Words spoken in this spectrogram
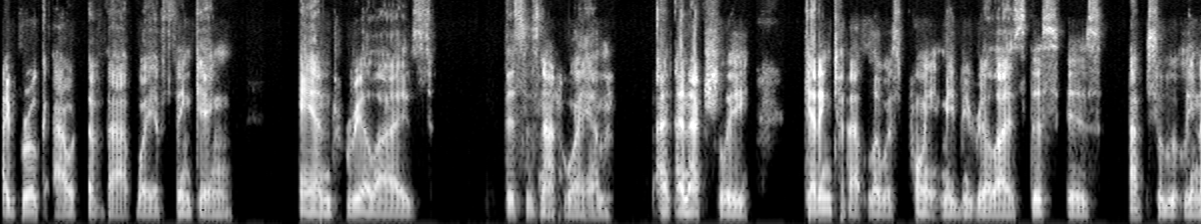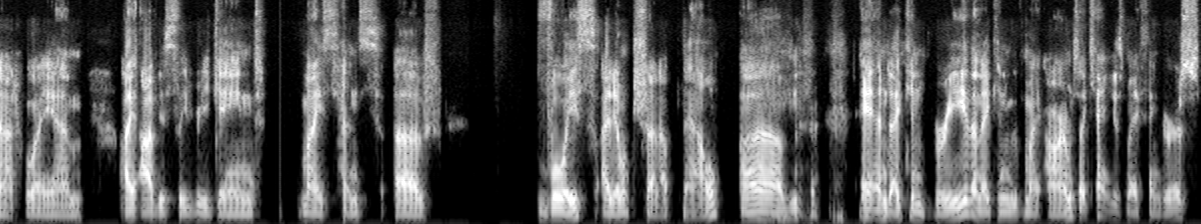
I broke out of that way of thinking and realized this is not who I am. And, and actually, getting to that lowest point made me realize this is absolutely not who I am. I obviously regained my sense of voice. I don't shut up now. Um, and I can breathe and I can move my arms. I can't use my fingers,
